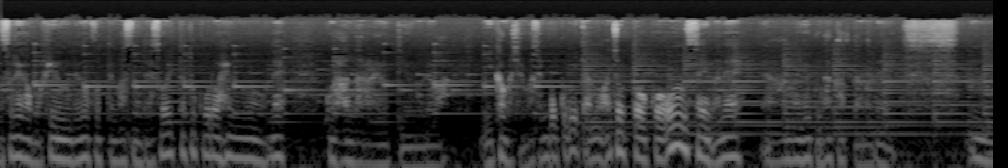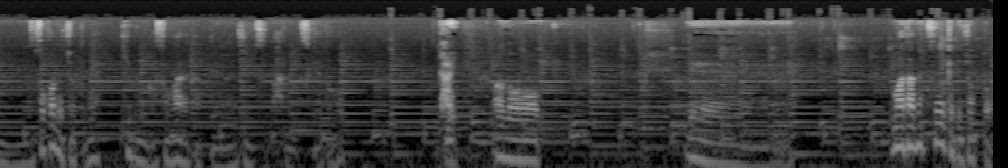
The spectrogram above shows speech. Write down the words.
ー、それがもうフィルムで残ってますので、そういったところら辺をね、ご覧になられるっていうので、いいかもしれません。僕見たのはちょっとこう音声がね、あの良くなかったので、うん、そこでちょっとね、気分がそがれたっていうのは事実あるんですけど、はい、あの、えー、またね、続けてちょっと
